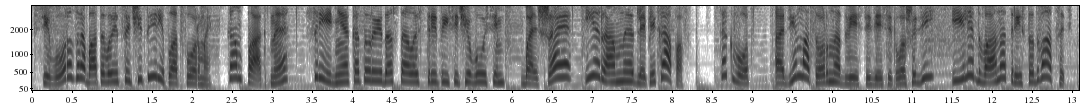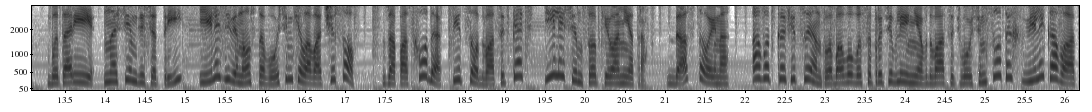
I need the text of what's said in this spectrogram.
всего разрабатывается четыре платформы. Компактная, средняя, которая досталась 3008, большая и рамная для пикапов. Так вот, один мотор на 210 лошадей или два на 320, батареи на 73 или 98 киловатт-часов — Запас хода 525 или 700 километров. Достойно. А вот коэффициент лобового сопротивления в 28 сотых великоват.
